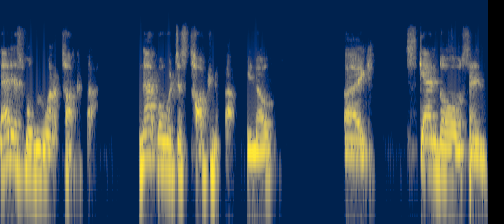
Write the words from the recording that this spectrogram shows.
That is what we want to talk about. Not what we're just talking about, you know, like scandals and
